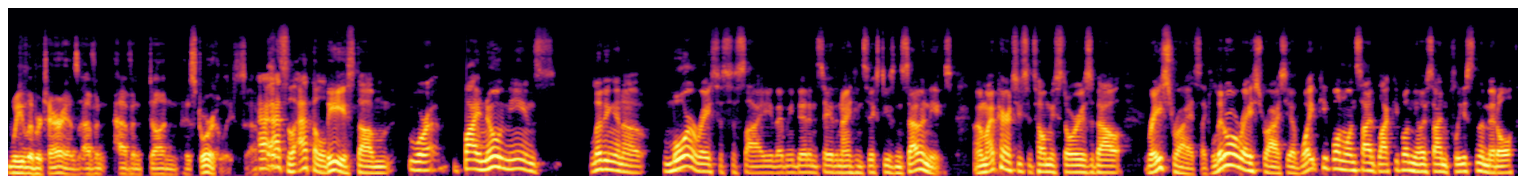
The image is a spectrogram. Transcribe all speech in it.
we libertarians haven't haven't done historically so. At, the, at the least um, we're by no means living in a more racist society than we did in say the 1960s and 70s. I mean, my parents used to tell me stories about race riots, like literal race riots. You have white people on one side, black people on the other side, and police in the middle,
